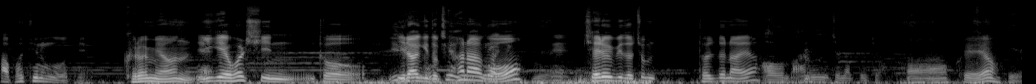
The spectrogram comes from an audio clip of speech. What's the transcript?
다 버티는 것 같아요. 그러면 예. 이게 훨씬 더 일이 일하기도 엄청 편하고 예. 예. 재료비도 좀 덜 드나요? 아우, 많이 전락되죠. 어 그래요? 예.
